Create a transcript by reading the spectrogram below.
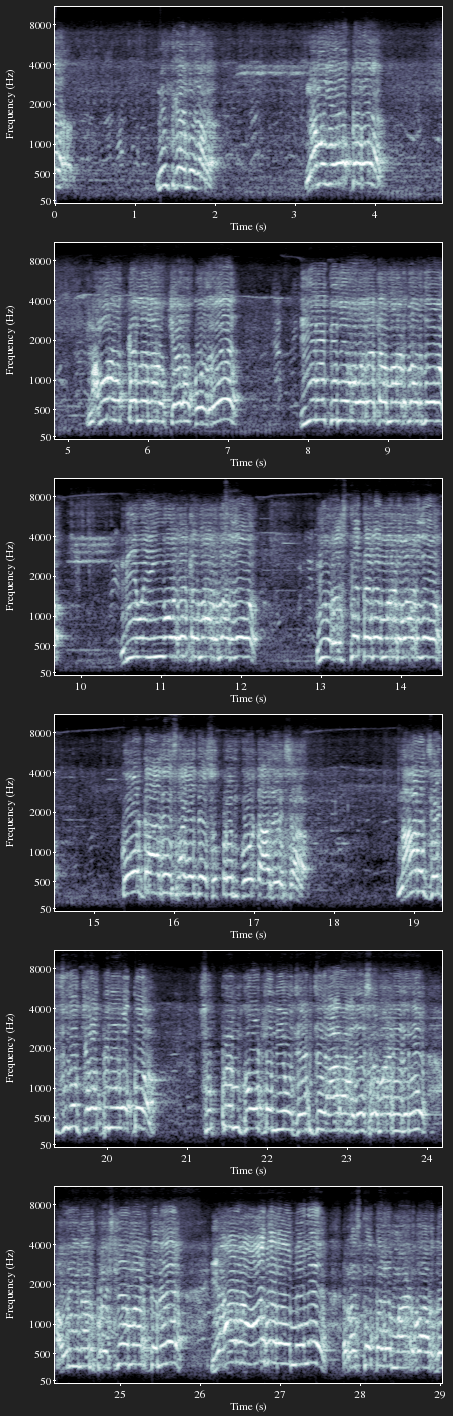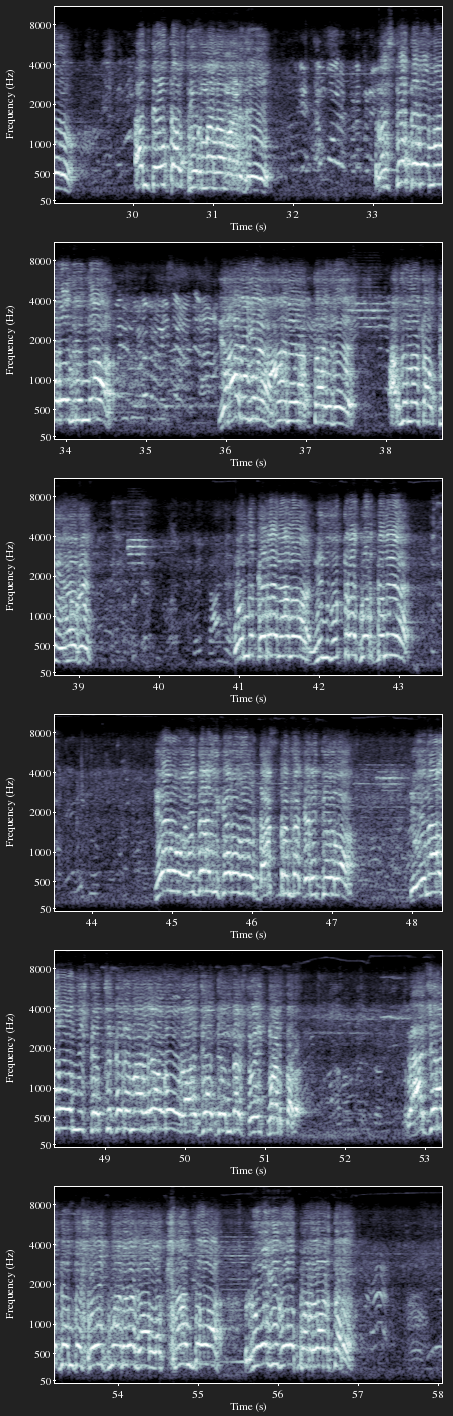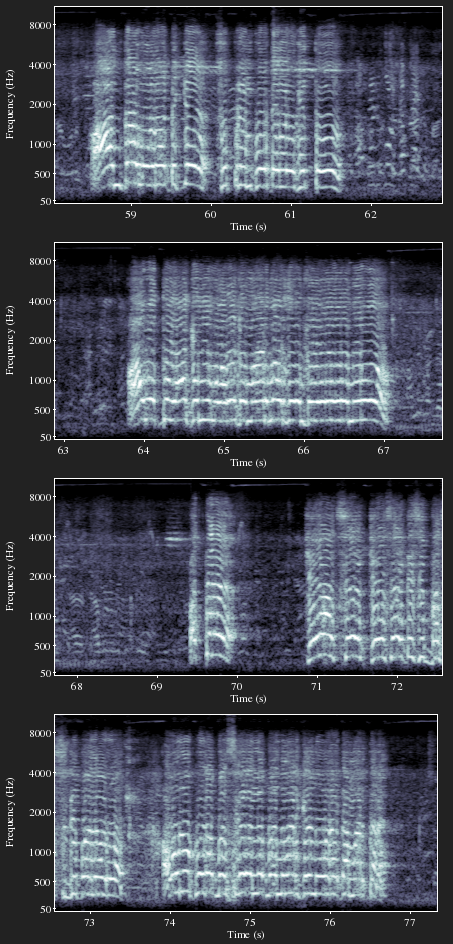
ನಿಂತ್ಕೊಂಡಿದ್ದಾರೆ. ನಮಗೆ ಹೇಳ್ತಾರೆ ನಮ್ಮ ಹಕ್ಕನ್ನ ನಾವು ಕೇಳಕ್ ಹೋದ್ರೆ ಈ ರೀತಿ ನೀವು ಹೋರಾಟ ಮಾಡಬಾರ್ದು. ನೀವು ಹಿಂಗ್ ಹೋರಾಟ ಮಾಡಬಾರ್ದು. ನೀವು ರಸ್ತೆ ತಡೆ ಮಾಡಬಾರ್ದು. ಕೋರ್ಟ್ ಆದೇಶ ಆಗಿದೆ ಸುಪ್ರೀಂ ಕೋರ್ಟ್ ಆದೇಶ. ನಾನು ಜಡ್ಜ್ಗೆ ಕೇಳ್ತೀನಿ ಇವತ್ತು. ಸುಪ್ರೀಂ ಕೋರ್ಟ್ ನೀವು ಜಡ್ಜ್ ಯಾರ ಆದೇಶ ಮಾಡಿದ್ರಿ, ಅವ್ರಿಗೆ ನಾನು ಪ್ರಶ್ನೆ ಮಾಡ್ತೇನೆ. ಯಾರ ಆಧಾರದ ಮೇಲೆ ರಸ್ತೆ ತಡೆ ಮಾಡಬಾರ್ದು ಅಂತ ಹೇಳ್ತಾ ತೀರ್ಮಾನ ಮಾಡಿದ್ರಿ. ರಸ್ತೆ ತಡೆ ಮಾಡೋದ್ರಿಂದ ಯಾರಿಗೆ ಹಾನಿ ಆಗ್ತಾ ಇದೆ? ಅದನ್ನ ತಾವು ಹೇಳ್ಬೇಕು ಒಂದು ಕಡೆ ನಾನು ನಿಮ್ಗೆ ಉತ್ತರ ಕೊಡ್ತೇನೆ. ಏನು ವೈದ್ಯಾಧಿಕಾರಿಗಳು ಡಾಕ್ಟರ್ ಅಂತ ಕರಿತೀವಲ್ಲ, ಏನಾದ್ರೂ ಒಂದಿಷ್ಟು ಹೆಚ್ಚು ಕಡಿಮೆ ಆದ್ರೆ ಅವರು ರಾಜ್ಯಾದ್ಯಂತ ಸ್ಟ್ರೈಕ್ ಮಾಡ್ತಾರೆ. ರಾಜ್ಯಾದ್ಯಂತ ಸ್ಟ್ರೈಕ್ ಮಾಡಿದಾಗ ಲಕ್ಷಾಂತರ ರೋಗಿಗಳು ಪರದಾಡ್ತಾರೆ. ಅಂತ ಹೋರಾಟಕ್ಕೆ ಸುಪ್ರೀಂ ಕೋರ್ಟ್ ಅಲ್ಲಿ ಹೋಗಿತ್ತು? ಆವತ್ತು ಯಾಕೆ ನೀವು ಹೋರಾಟ ಮಾಡಬಾರ್ದು ಅಂತ ಹೇಳಿಲ್ಲ ನೀವು? ಮತ್ತೆ K S R T C bus ಡಿಪೋದವರು ಅವರು ಕೂಡ ಬಸ್ಗಳೆಲ್ಲ ಬಂದ್ ಮಾಡ್ಕೊಂಡು ಹೋರಾಟ ಮಾಡ್ತಾರೆ.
